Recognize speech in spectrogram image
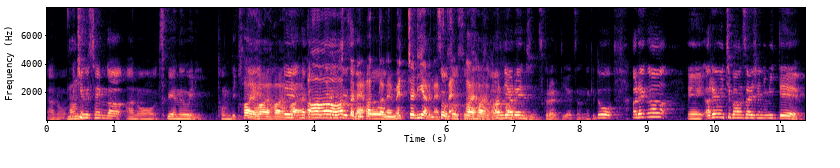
あの宇宙船があの机の上に飛んできて、はいはいはいはい。でなんかあったね素敵な宇宙船がこうあったねめっちゃリアルなやつね。そうそうアンリアルエンジンで作られてるやつなんだけどあれが、えーあれを一番最初に見て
